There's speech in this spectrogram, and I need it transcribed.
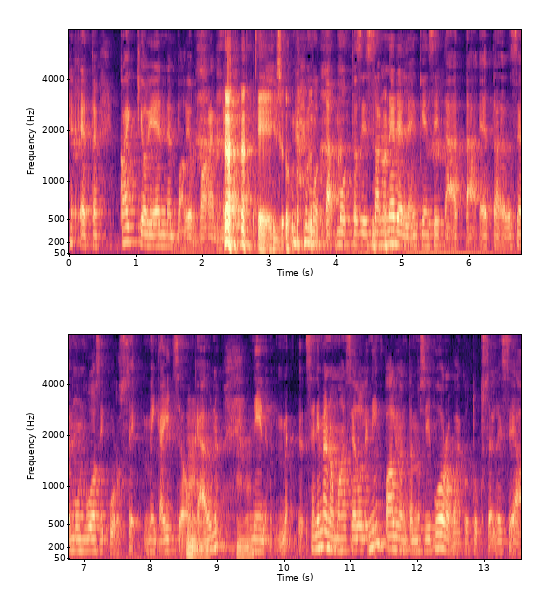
että kaikki oli ennen paljon paremmin. Ei se mutta, mutta siis sanon edelleenkin sitä, että, että se mun vuosikurssi, minkä itse olen mm. käynyt, mm. niin se nimenomaan siellä oli niin paljon tämmöisiä vuorovaikutuksellisia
